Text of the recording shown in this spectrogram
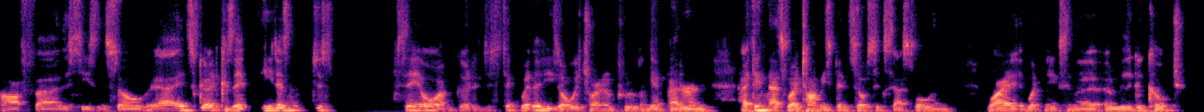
off uh, this season. So uh, it's good because it, he doesn't just say, "Oh, I'm good," and just stick with it. He's always trying to improve and get better, and I think that's why Tommy's been so successful and why what makes him a, a really good coach.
